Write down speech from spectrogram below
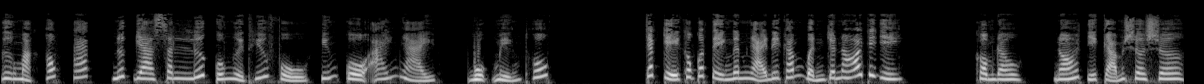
Gương mặt hốc hác, nước da xanh lướt của người thiếu phụ khiến cô ái ngại, buộc miệng thốt. Chắc chị không có tiền nên ngại đi khám bệnh cho nó chứ gì. Không đâu, nó chỉ cảm sơ sơ,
